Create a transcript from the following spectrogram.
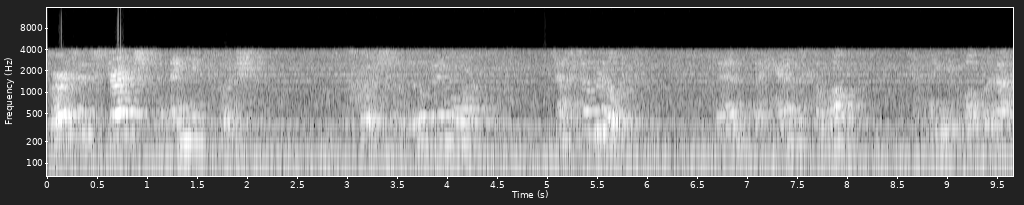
First it's stretch, and then you. Push a little bit more, just a little bit. Then the hands come up, and then you open up.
